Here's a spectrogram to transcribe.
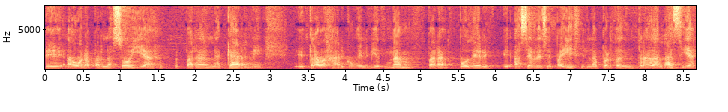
eh, ahora para la soya, para la carne, eh, trabajar con el Vietnam para poder eh, hacer de ese país la puerta de entrada al Asia,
